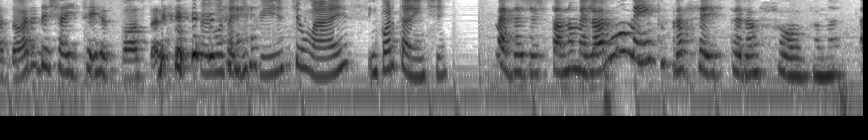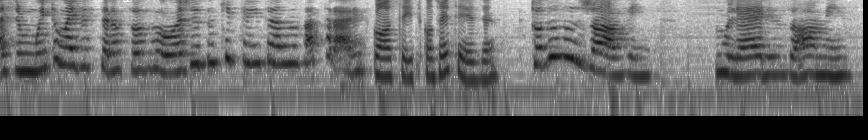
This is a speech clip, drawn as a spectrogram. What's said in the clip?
Adoro deixar aí ter resposta, né? Pergunta difícil, mas importante. Mas a gente está no melhor momento para ser esperançoso, né? Acho muito mais esperançoso hoje do que 30 anos atrás. Com vocês, com certeza. Todos os jovens, mulheres, homens,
